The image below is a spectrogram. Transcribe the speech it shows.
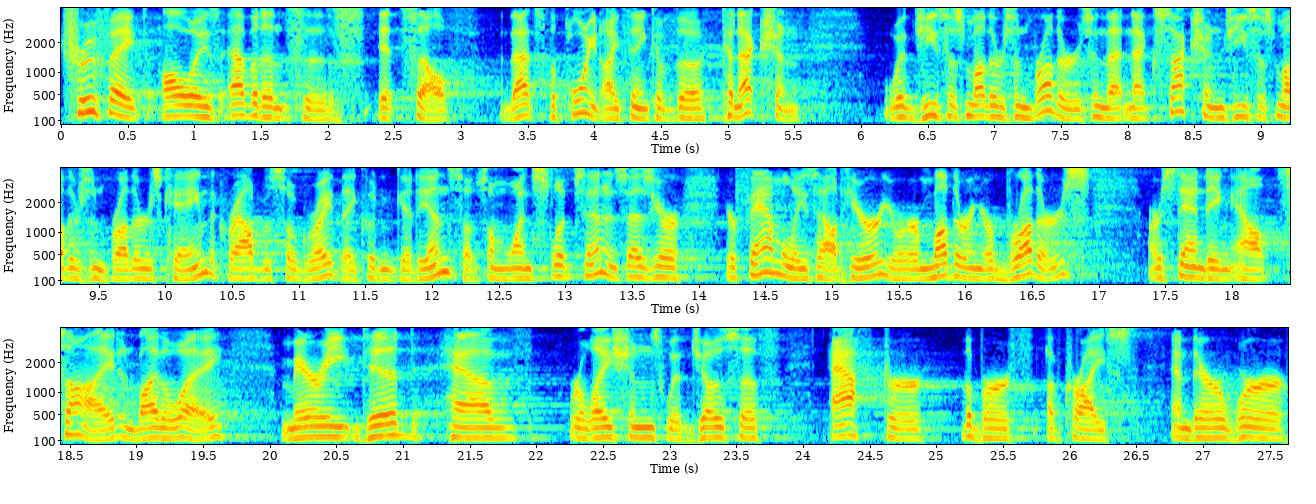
True faith always evidences itself. That's the point, I think, of the connection with Jesus' mothers and brothers. In that next section, Jesus' mothers and brothers came. The crowd was so great they couldn't get in, so someone slips in and says, Your, your family's out here, your mother and your brothers are standing outside. And by the way, Mary did have relations with Joseph after the birth of Christ, and there were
